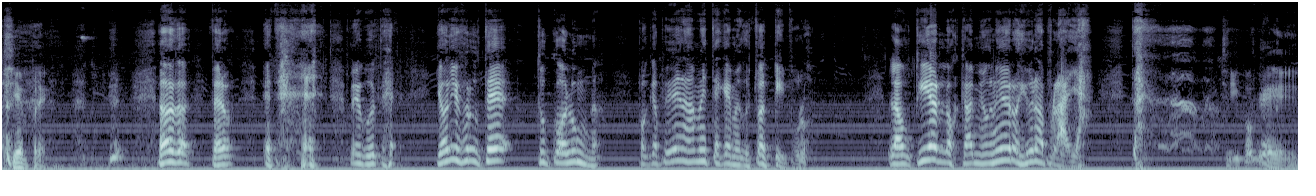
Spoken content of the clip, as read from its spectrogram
Siempre. No, no, Pero este, me gusta- yo disfruté tu columna, porque primeramente que me gustó el título. Lautier, los camioneros y una playa. Sí, porque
